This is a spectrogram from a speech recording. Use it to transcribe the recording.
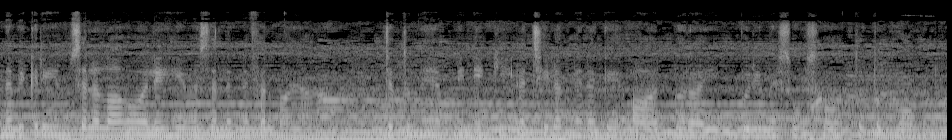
नबी करीम सल्लल्लाहु अलैहि वसल्लम ने फरमाया, जब तुम्हें अपनी नेकी अच्छी लगने लगे और बुराई बुरी महसूस हो तो तुम मोमिन हो।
